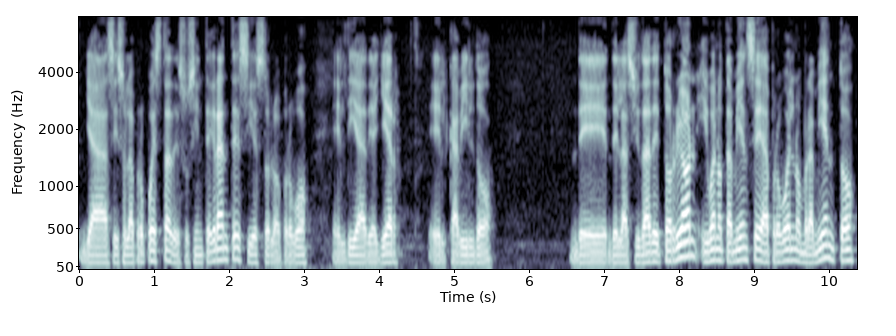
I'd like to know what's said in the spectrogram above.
ya se hizo la propuesta de sus integrantes y esto lo aprobó el día de ayer el Cabildo de, la ciudad de Torreón. Y bueno, también se aprobó el nombramiento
